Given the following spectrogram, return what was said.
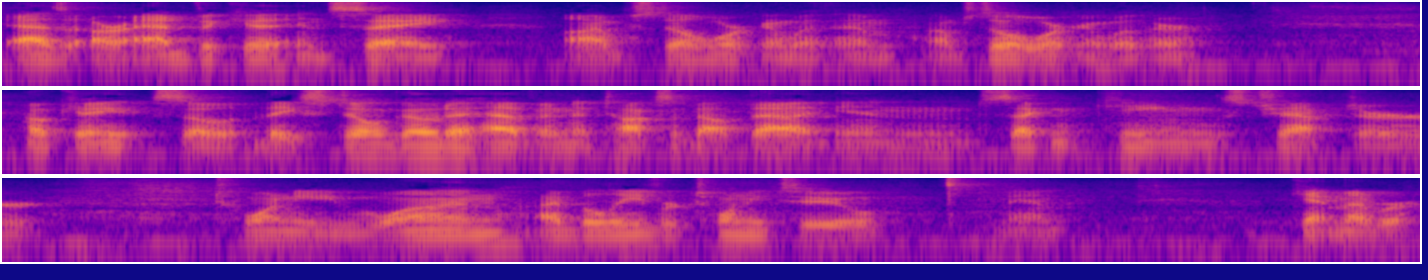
as our advocate and say, I'm still working with him. I'm still working with her. Okay, so they still go to heaven. It talks about that in Second Kings chapter 21, I believe, or 22. Man, can't remember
